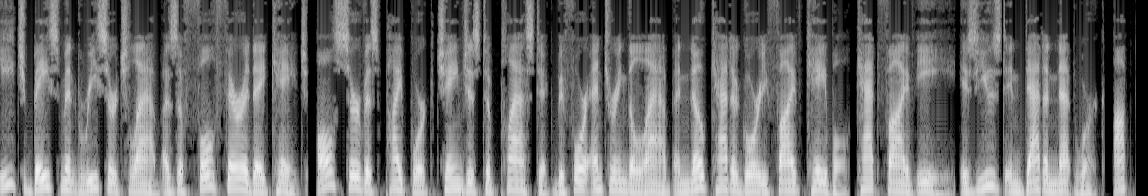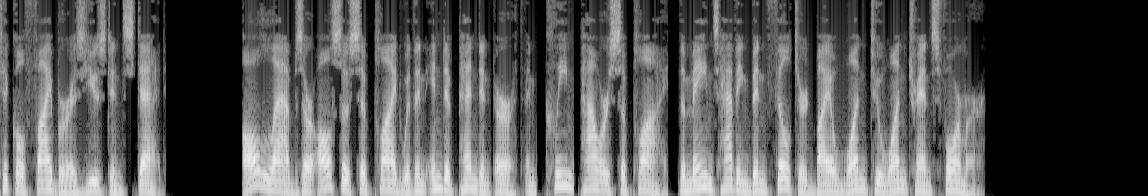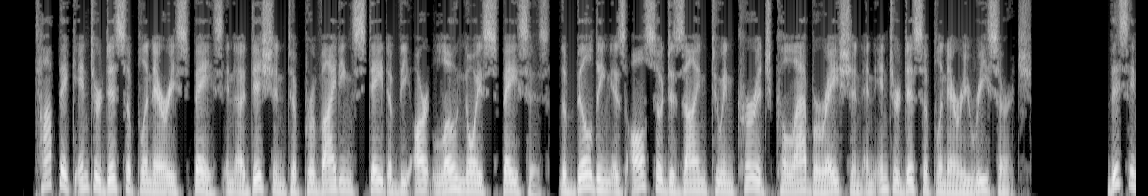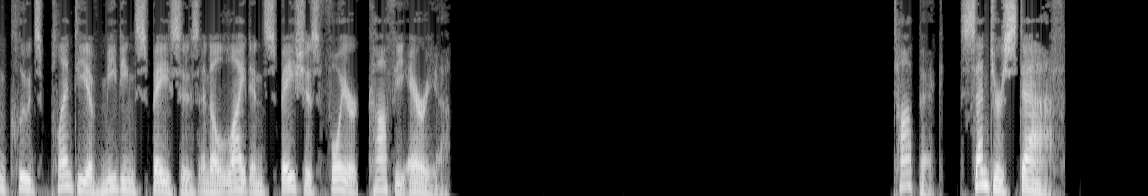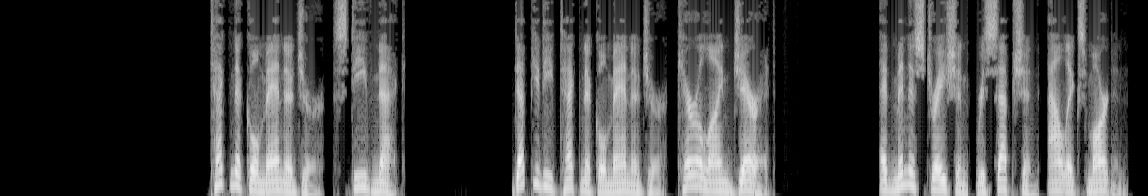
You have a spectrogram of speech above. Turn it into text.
Each basement research lab is a full Faraday cage, all service pipework changes to plastic before entering the lab and no Category 5 cable Cat 5e is used in data network, optical fiber is used instead. All labs are also supplied with an independent earth and clean power supply, the mains having been filtered by a 1-to-1 transformer. Topic interdisciplinary space In addition to providing state-of-the-art low-noise spaces, the building is also designed to encourage collaboration and interdisciplinary research. This includes plenty of meeting spaces and a light and spacious foyer, coffee area. Center staff Technical Manager, Steve Neck. Deputy Technical Manager, Caroline Jarrett. Administration, Reception, Alex Martin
